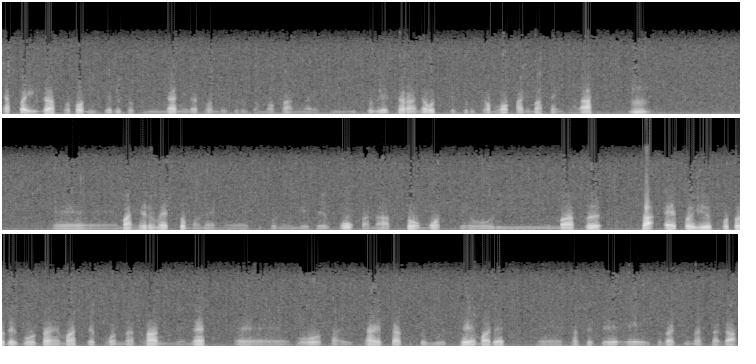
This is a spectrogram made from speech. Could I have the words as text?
やっぱいざ外に出るときに何が飛んでくるかもわかんないし、いつ上からね、落ちてくるかもわかりませんから、うん。えー、まあヘルメットもね、えー、ちょっとね、入れていこうかなと思っております。さあ、えー、ということでございまして、こんな感じでね、え、防災対策というテーマで、えー、させて、えー、いただきましたが、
